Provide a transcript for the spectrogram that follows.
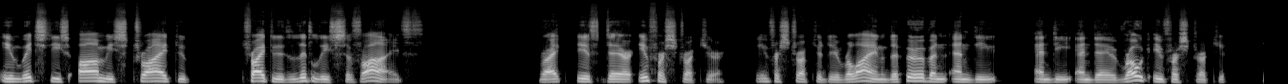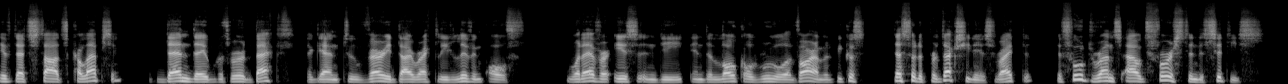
in which these armies try to try to literally survive, right? If their infrastructure, infrastructure they rely on the urban and the and the and the road infrastructure, if that starts collapsing, then they revert back again to very directly living off whatever is in the in the local rural environment because that's what the production is, right? The, the food runs out first in the cities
